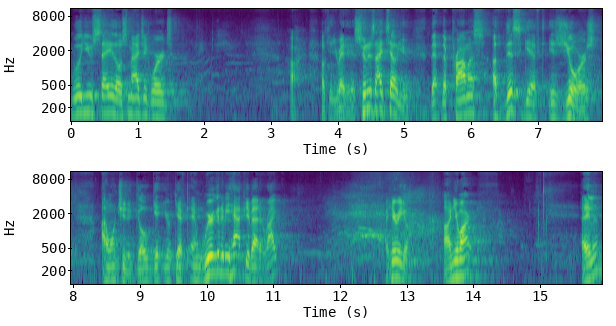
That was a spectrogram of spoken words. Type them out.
will you say those magic words? Oh, okay, you ready? As soon as I tell you that the promise of this gift is yours, I want you to go get your gift. And we're going to be happy about it, right? here we go. On your mark. Aylin,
